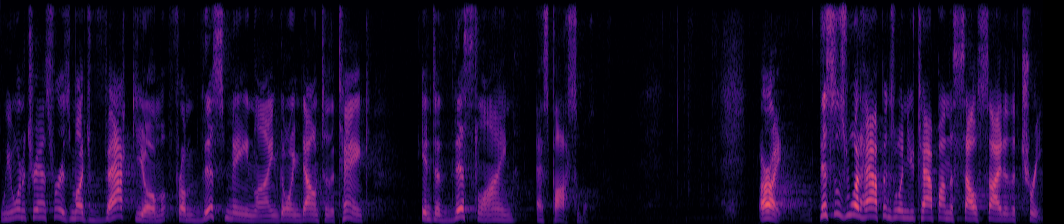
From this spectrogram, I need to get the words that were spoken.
we want to transfer as much vacuum from this main line going down to the tank into this line as possible. All right, this is what happens when you tap on the south side of the tree.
